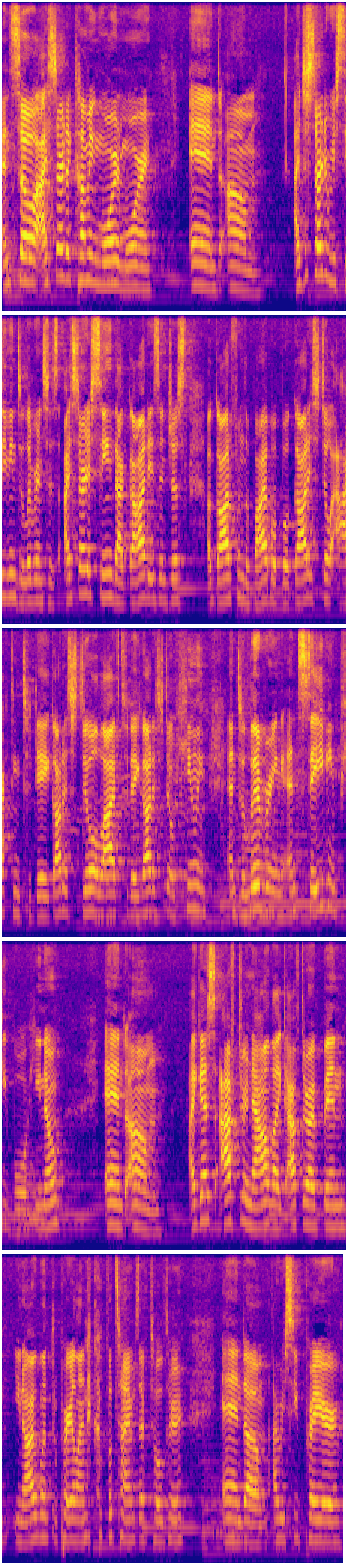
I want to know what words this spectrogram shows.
And so I started coming more and more. And um, I just started receiving deliverances. I started seeing that God isn't just a God from the Bible, but God is still acting today. God is still alive today. God is still healing and delivering and saving people, you know? And um, I guess after now, like after I've been, you know, I went through prayer line a couple times, I've told her, and um, I received prayer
